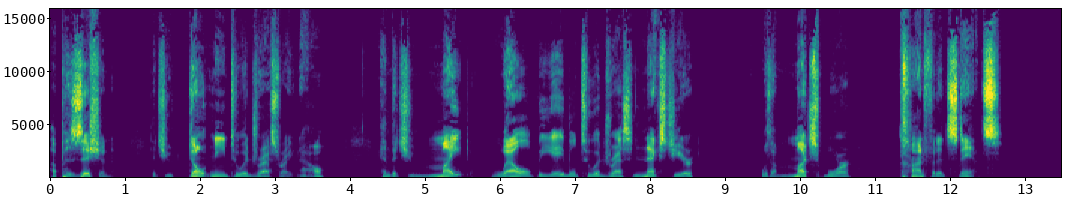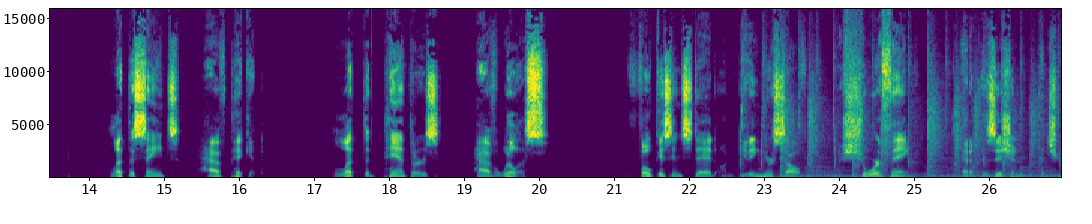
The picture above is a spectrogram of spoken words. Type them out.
a position that you don't need to address right now and that you might well be able to address next year with a much more confident stance. Let the Saints have Pickett. Let the Panthers have Willis. Focus instead on getting yourself a sure thing at a position that you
